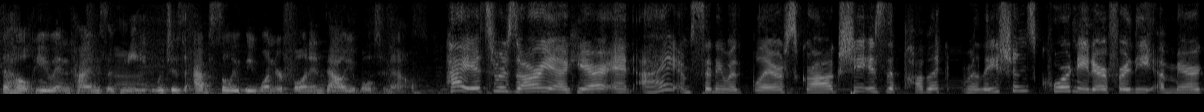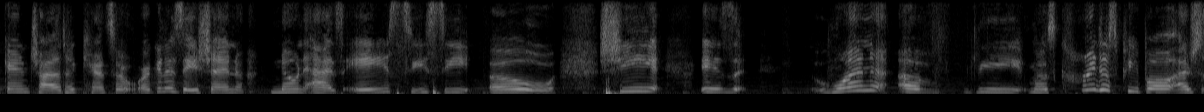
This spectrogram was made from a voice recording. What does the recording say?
to help you in times of need, which is absolutely wonderful and invaluable to know. Hi, it's Rosaria here, and I am sitting with Blair Scroggs. She is the Public Relations Coordinator for the American Childhood Cancer Organization, known as ACCO. She is one of the most kindest people as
